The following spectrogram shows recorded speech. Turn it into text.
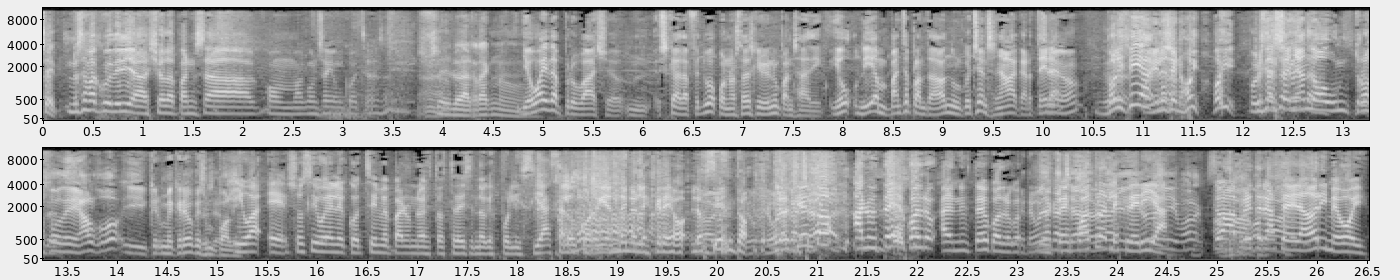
Sí. No se m'acudiria això de pensar com aconseguir un cotxe. Saps? Sí, lo del RAC no... Jo ho he de provar, això. Mm, És que, de fet, quan no estava escrivint ho pensava. Dic, jo un dia em vaig a plantar davant d'un cotxe i ensenyar la cartera ¿no? policía, y le hacen, ¡ay, ay! Me Policía está enseñando un trozo de algo y cre- me creo que es un poli. Igual, eh, yo si voy en el coche y me para uno de estos tres diciendo que es policía, salgo corriendo y no les creo. Lo siento. te voy a Lo siento. A ustedes cuatro, a ustedes cuatro, a ustedes cachar, cuatro les creería. Yo aprieto el acelerador y me voy.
